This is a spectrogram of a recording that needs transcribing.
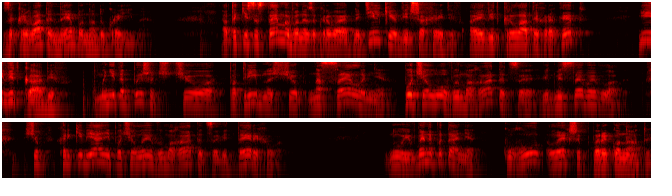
Закривати небо над Україною. А такі системи вони закривають не тільки від шахетів, а й від крилатих ракет і від кабів. Мені там пишуть, що потрібно, щоб населення почало вимагати це від місцевої влади. Щоб харків'яні почали вимагати це від Терехова. Ну і в мене питання: кого легше переконати?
